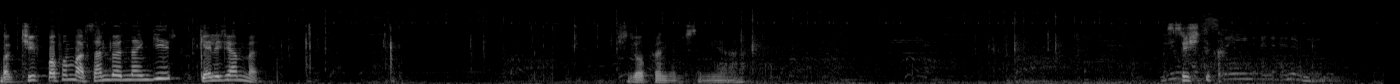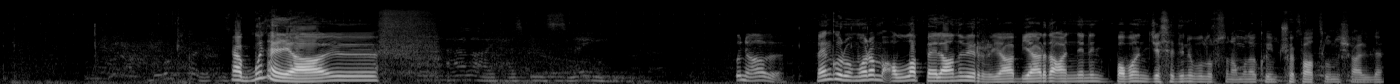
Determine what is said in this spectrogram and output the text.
Bak çift buff'ım var. Sen bir önden gir. Geleceğim ben. Şizofren misin ya? Sıçtık. Ya bu ne ya? Üf. Bu ne abi? Rengar umarım Allah belanı verir ya. Bir yerde annenin babanın cesedini bulursun amına koyayım çöpe atılmış halde.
